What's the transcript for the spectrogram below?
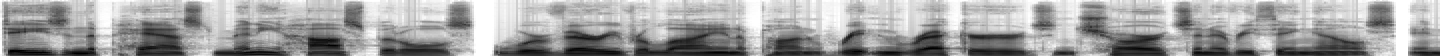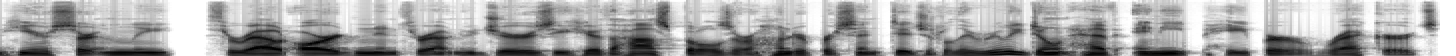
days in the past, many hospitals were very reliant upon written records and charts and everything else. And here, certainly throughout Arden and throughout New Jersey, here the hospitals are 100% digital. They really don't have any paper records.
